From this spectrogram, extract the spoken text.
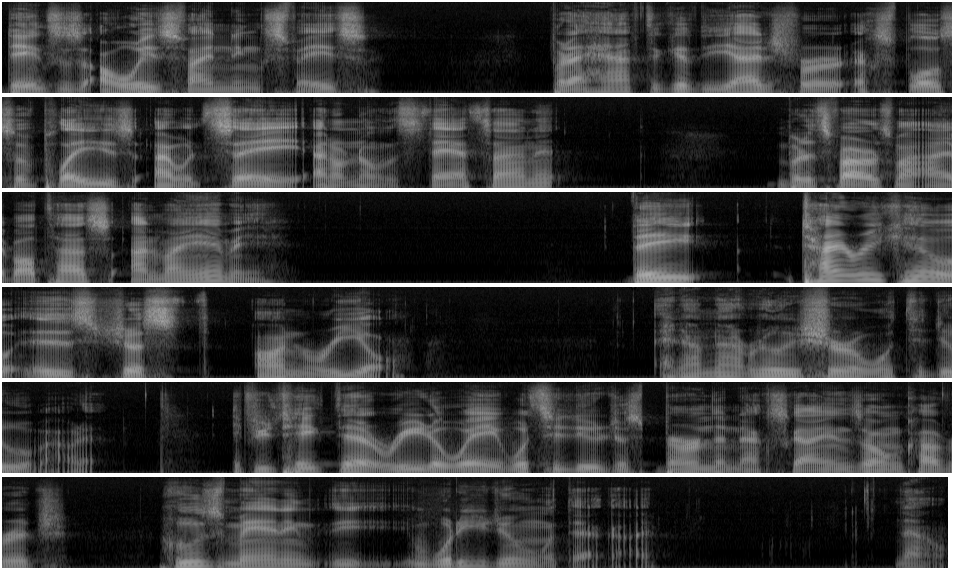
Diggs is always finding space but I have to give the edge for explosive plays. I would say I don't know the stats on it, but as far as my eyeball test on Miami, they Tyreek Hill is just unreal, and I'm not really sure what to do about it. If you take that read away, what's he do? Just burn the next guy in zone coverage? Who's manning? The, what are you doing with that guy? Now,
